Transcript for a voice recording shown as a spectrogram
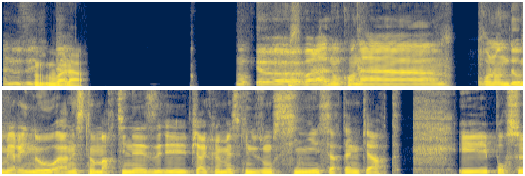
à nos auditeurs. Voilà. Donc voilà, donc on a Rolando Merino, Ernesto Martinez et Pierre Clemès qui nous ont signé certaines cartes. Et pour ce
